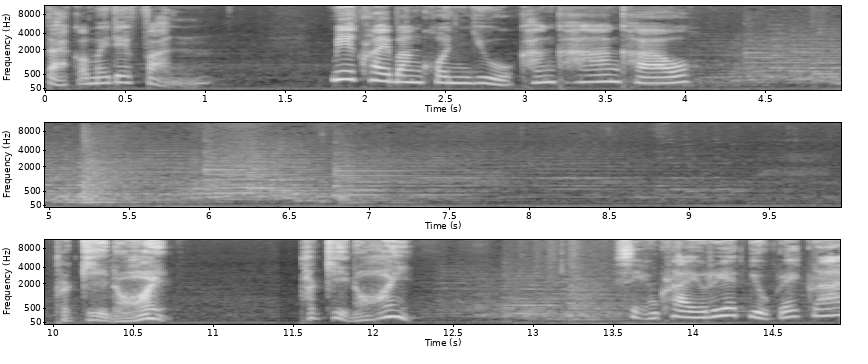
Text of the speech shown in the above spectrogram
แต่ก็ไม่ได้ฝัน มีใครบางคนอยู่ข้างๆเขา ทักกี้น้อย ทักกี้น้อย เสียงใครเรียกอยู่ใกล้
